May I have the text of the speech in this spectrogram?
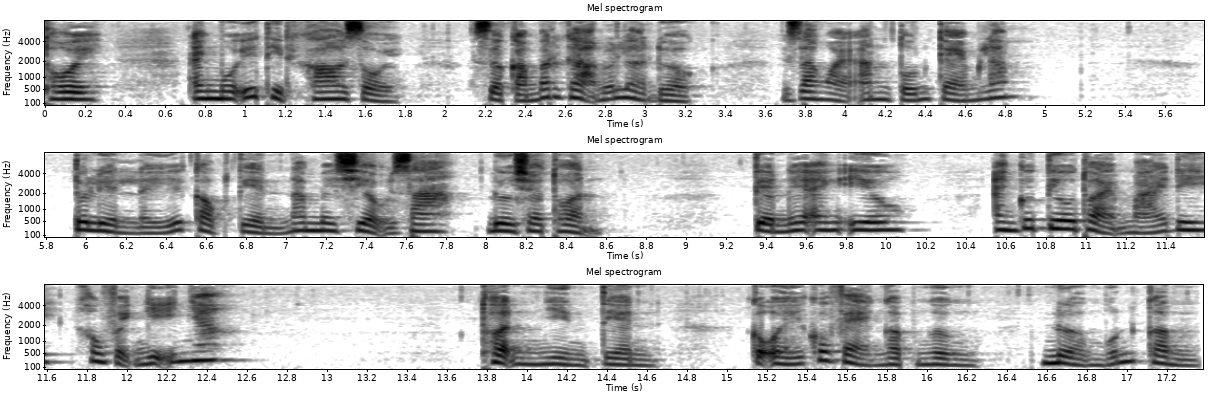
Thôi, anh mua ít thịt kho rồi. Giờ cắm bát gạo nữa là được. Ra ngoài ăn tốn kém lắm. Tôi liền lấy cọc tiền 50 triệu ra, Đưa cho Thuận. Tiền đây anh yêu. Anh cứ tiêu thoải mái đi, Không phải nghĩ nhá. Thuận nhìn tiền. Cậu ấy có vẻ ngập ngừng, Nửa muốn cầm,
